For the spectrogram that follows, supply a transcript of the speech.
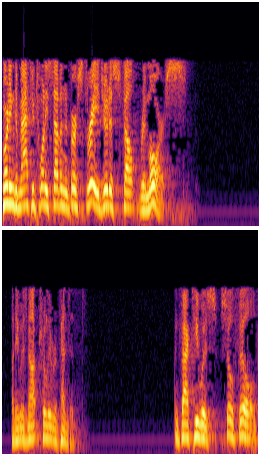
According to Matthew 27 and verse 3, Judas felt remorse, but he was not truly repentant. In fact, he was so filled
